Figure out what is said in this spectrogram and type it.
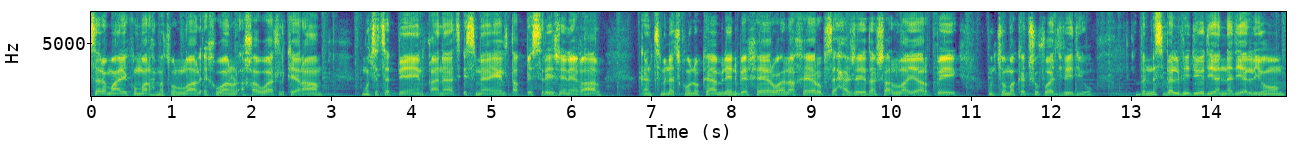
السلام عليكم ورحمة الله الإخوان والأخوات الكرام. متتبعين قناة إسماعيل tapisserie générale كنتمنى تكونوا كاملين بخير وعلى خير وبصحة جيدة إن شاء الله يا ربي. وأنتم كتشوفوا هذا الفيديو. بالنسبة للفيديو ديالنا ديال اليوم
